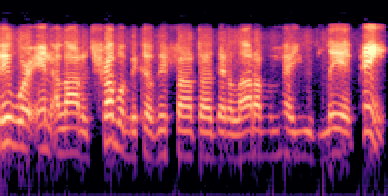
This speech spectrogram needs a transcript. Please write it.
they were in a lot of trouble because they found out that a lot of them had used lead paint.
